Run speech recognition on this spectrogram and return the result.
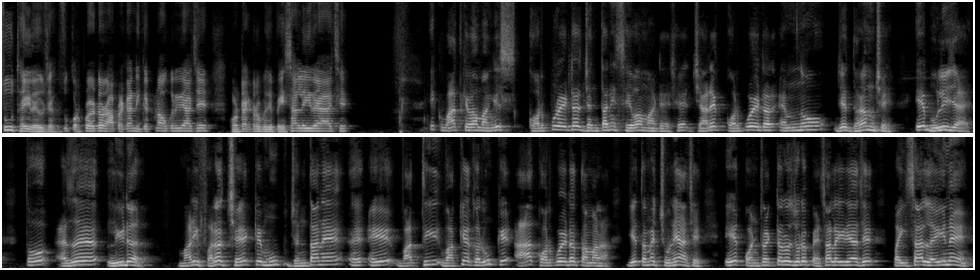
શું થઈ રહ્યું છે? શું કોર્પોરેટર આ પ્રકારની ઘટનાઓ કરી રહ્યા છે? કોન્ટ્રાક્ટર પાસે પૈસા લઈ રહ્યા છે? એક વાત કહેવા માંગીશ. કોર્પોરેટર જનતાની સેવા માટે છે. જ્યારે કોર્પોરેટર એમનો જે ધર્મ છે એ ભૂલી જાય તો એઝ અ લીડર મારી ફરજ છે કે હું જનતાને એ- વાતથી વાક્ય કરું કે આ કોર્પોરેટર તમારા જે તમે ચૂન્યા છે, એ કોન્ટ્રાક્ટરો જોડે પૈસા લઈ રહ્યા છે, પૈસા લઈને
